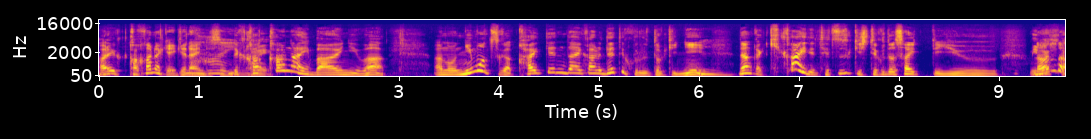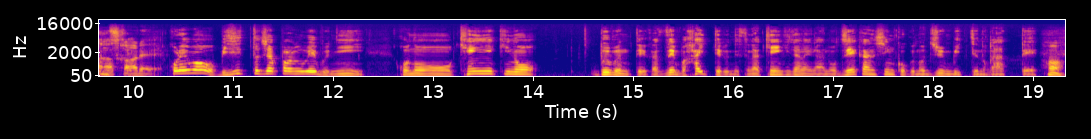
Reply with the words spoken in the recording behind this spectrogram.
あれ書かなきゃいけないんですよ。で書かない場合にはあの荷物が回転台から出てくるときに、うん、なんか機械で手続きしてくださいっていう、何なんですか、あれ？これをビジットジャパンウェブにこの検疫の部分っていうか全部入ってるんですが、検疫じゃないが、あの、税関申告の準備っていうのがあって、はあ、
